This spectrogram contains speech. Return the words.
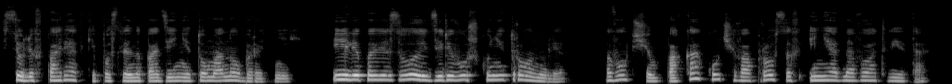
все ли в порядке после нападения туман-оборотней. Или повезло и деревушку не тронули. В общем, пока куча вопросов и ни одного ответа.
